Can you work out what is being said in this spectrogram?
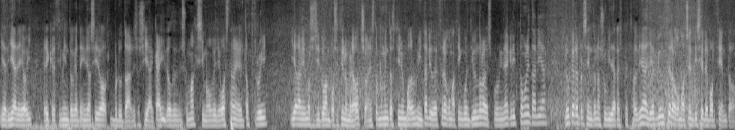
y a día de hoy el crecimiento que ha tenido ha sido brutal. Eso sí, ha caído desde su máximo, que llegó a estar en el top 3 y ahora mismo se sitúa en posición número 8. En estos momentos tiene un valor unitario de 0,51 dólares por unidad criptomonetaria, lo que representa una subida respecto al día de ayer de un 0,87%.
